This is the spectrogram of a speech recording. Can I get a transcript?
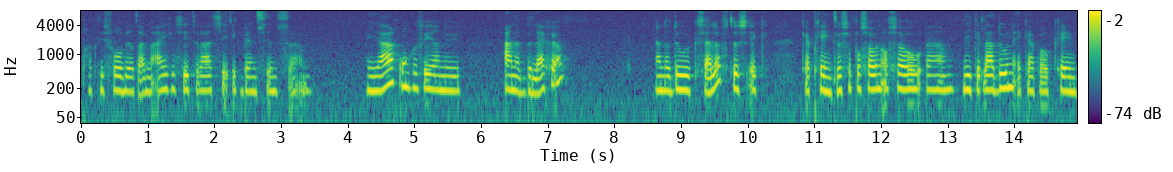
praktisch voorbeeld uit mijn eigen situatie. Ik ben sinds um, een jaar ongeveer nu aan het beleggen. En dat doe ik zelf. Dus ik, ik heb geen tussenpersoon of zo um, die ik het laat doen. Ik heb ook geen,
